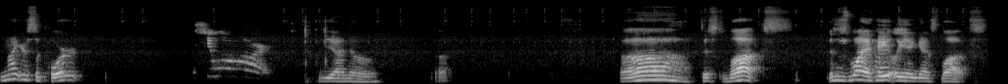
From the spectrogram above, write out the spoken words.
I'm not your support. Yes, you are. Yeah, I know. Uh. Ah, this Lux. This is why I hate leaning against Lux.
